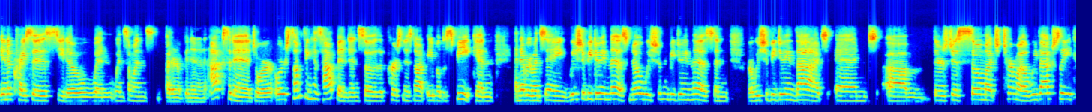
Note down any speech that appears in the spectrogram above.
in a crisis you know when when someone's i don't know been in an accident or or something has happened and so the person is not able to speak and and everyone's saying we should be doing this. No we shouldn't be doing this and or we should be doing that. And um, there's just so much turmoil. We've actually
